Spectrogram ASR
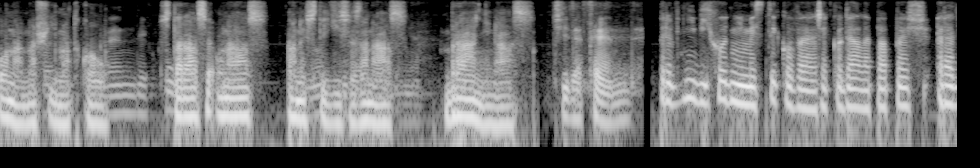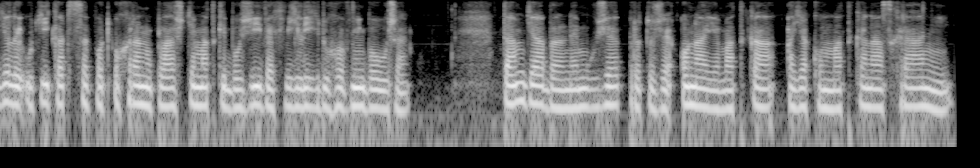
ona naší matkou. Stará se o nás a nestydí se za nás. Brání nás. První východní mystikové, řekl dále papež, radili utíkat se pod ochranu pláště Matky Boží ve chvílích duchovní bouře. Tam ďábel nemůže, protože ona je matka a jako matka nás chrání.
